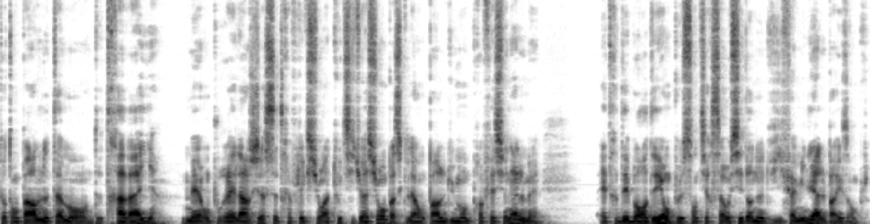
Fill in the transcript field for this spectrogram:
quand on parle notamment de travail, mais on pourrait élargir cette réflexion à toute situation parce que là on parle du monde professionnel, mais être débordé, on peut sentir ça aussi dans notre vie familiale par exemple.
